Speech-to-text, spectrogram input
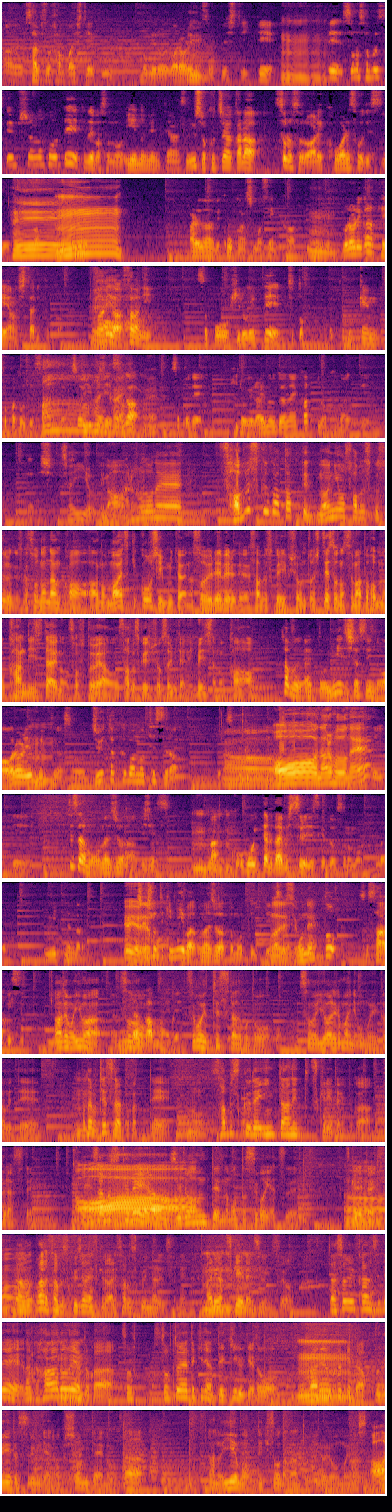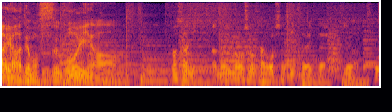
あの、サービスを販売していくモデルを我々に想定していて、ううんで、そのサブスクリプションの方で、例えばその家のメンテナンス、むしろこちらから、そろそろあれ壊れそうですよ。へえ、あれなので交換しませんかっていうん。我々が提案したりとか、あるいはさらにそこを広げて、ちょっとえっと保険とかどうですかみたいなそういうビジネスはいがねそこで広げられるのではないかっていうのを考えてめっちゃいいよね。なるほどね。サブスク型って何をサブスクするんですか？そのなんかあの毎月更新みたいなそういうレベルでサブスクリプションとしてそのスマートフォンの管理自体のソフトウェアをサブスクリプションするみたいなイメージなのか？多分、えっと、イメージしやすいのは我々よく言ってるのは、その住宅版のテスラを作るってあああなるほどね。テスラも同じようなビジネス、うんうんうん。まあこうこう言ったらだいぶ失礼ですけどそのもうみなんだろう抽象的に言えば同じだと思っていて同じですよね。その物とサービス。あでも今二その段構えで。すごいテスラのことをその言われる前に思い浮かべてうん。例えばテスラとかってあのサブスクでインターネットつけれたりとかプラスで。でサブスクであの自動運転のもっとすごいやつつけれたりする。あのまだサブスクじゃないですけどあれサブスクになるんですよね。うん。あれがつけれたりするんですよ。だからそういう感じでなんかハードウェアとかソフソフトウェア的にはできるけどおうん。金をかけてアップグレードするみたいなオプションみたいなのがあの家もできそうだなといろいろ思いました。あーいやでもすごいな。まさにあの今大島さんがおっしゃっていただいたようなところ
